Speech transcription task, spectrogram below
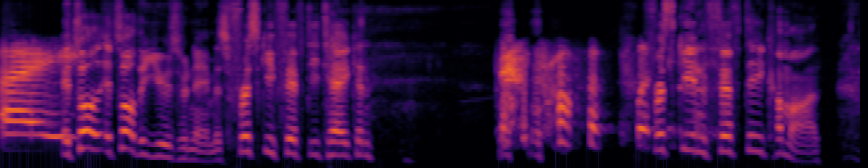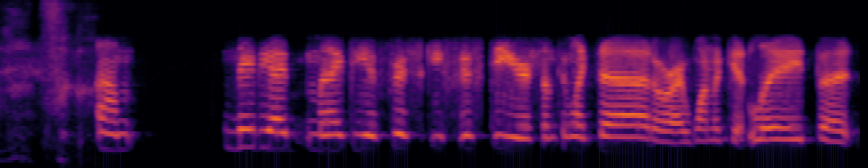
I It's all it's all the username. Is Frisky fifty taken? probably Frisky and fifty? Come on. um maybe I might be a frisky fifty or something like that, or I want to get laid, but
